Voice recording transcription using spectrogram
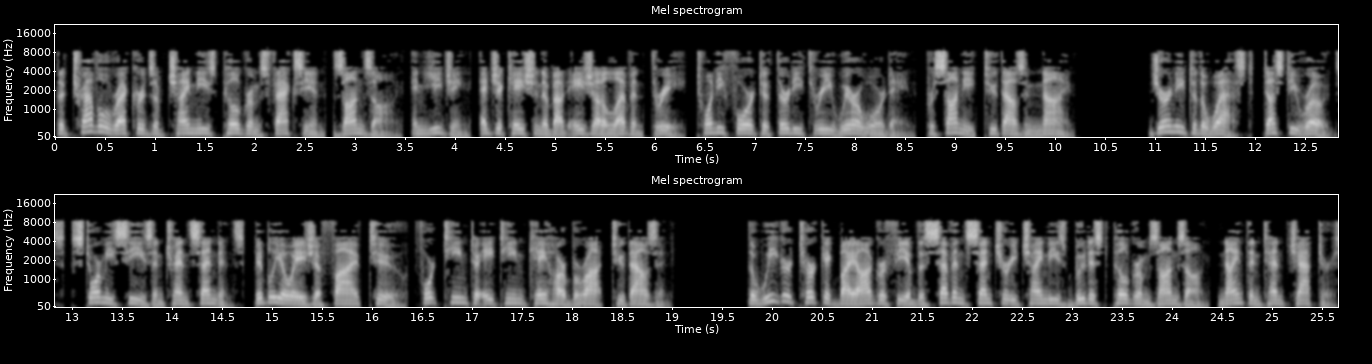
The Travel Records of Chinese Pilgrims Faxian, Xuanzang, and Yijing, Education about Asia 11 3, 24–33 Weerawarrdene, Prasani 2009. Journey to the West, Dusty Roads, Stormy Seas and Transcendence, Biblioasia 5 14–18 Kehar Bharat 2000. The Uyghur Turkic biography of the 7th-century Chinese Buddhist pilgrim Xuanzang, 9th and 10th chapters.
